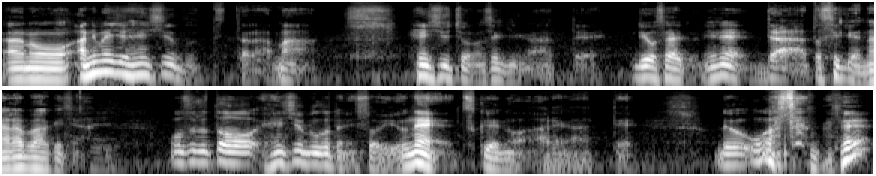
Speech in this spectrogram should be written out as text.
あのアニメージュ編集部って言ったらまあ編集長の席があって両サイドにねダーッと席が並ぶわけじゃん、そうすると編集部ごとにそういうね机のあれがあって。で小川さんがね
